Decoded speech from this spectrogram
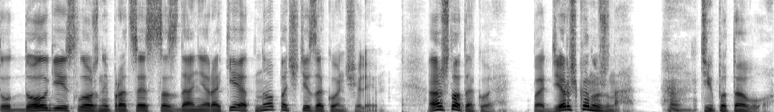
Тут долгий и сложный процесс создания ракет, но почти закончили. А что такое? Поддержка нужна? Хм, типа того.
